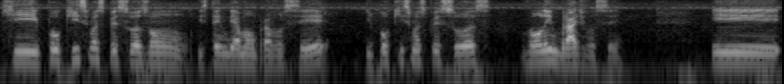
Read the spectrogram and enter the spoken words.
que pouquíssimas pessoas vão estender a mão para você e pouquíssimas pessoas vão lembrar de você. E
